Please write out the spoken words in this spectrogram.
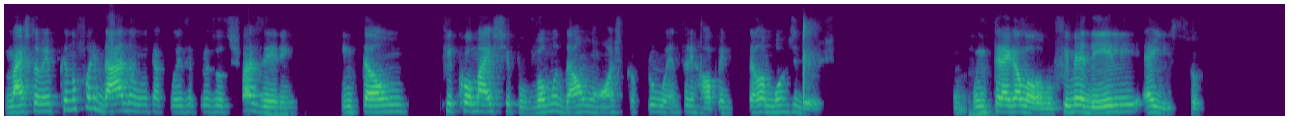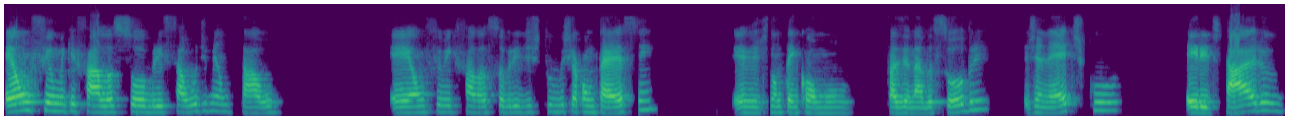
mas também porque não foi dada muita coisa para os outros fazerem. Então, ficou mais tipo, vamos dar um Oscar para o Anthony Hopkins, pelo amor de Deus entrega logo, o filme é dele, é isso. É um filme que fala sobre saúde mental, é um filme que fala sobre distúrbios que acontecem, a gente não tem como fazer nada sobre, é genético, hereditário,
